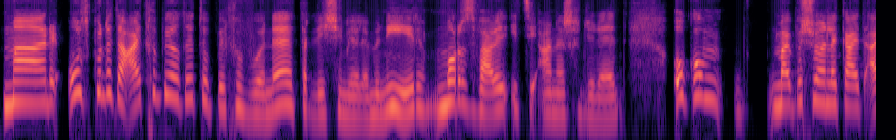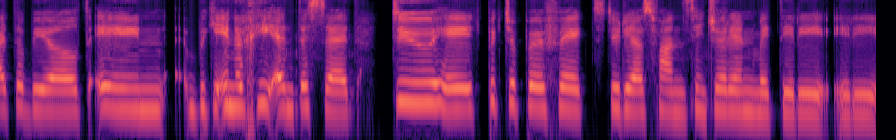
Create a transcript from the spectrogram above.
Maar ons kon dit uitgebeeld het op 'n gewone tradisionele manier, maar ons wou dit ietsie anders gedoen het, ook om my persoonlikheid uit te beeld en 'n bietjie energie in te sit. Toe het Picture Perfect Studios van Centurion met hierdie hierdie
